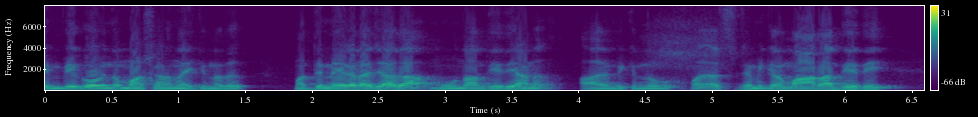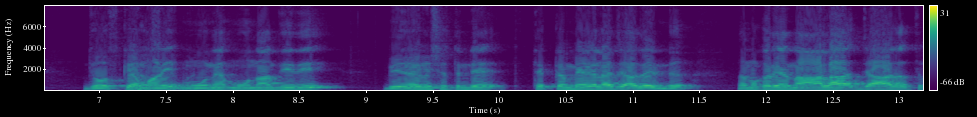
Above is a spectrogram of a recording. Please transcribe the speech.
എം വി ഗോവിന്ദ മാഷാണ് നയിക്കുന്നത്. മധ്യമേഖലാ ജാഥ മൂന്നാം തീയതിയാണ് ആരംഭിക്കുന്നത്. ക്ഷമിക്കണം ആറാം തീയതി ജോസ് കെ മാണി മൂന്ന് മൂന്നാം തീയതി ബിനോയ് വിശ്വത്തിന്റെ തെക്കൻ മേഖലാ ജാഥയുണ്ട്. നമുക്കറിയാം നാളെ ജാഥ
